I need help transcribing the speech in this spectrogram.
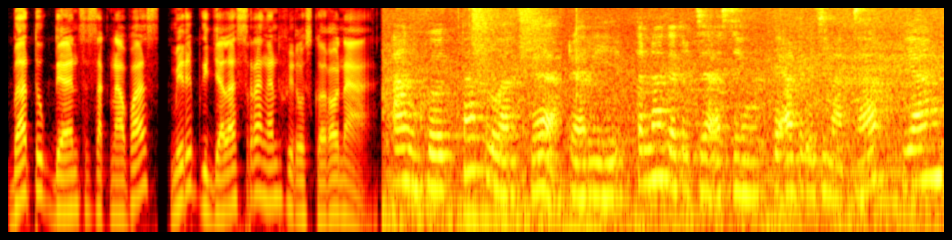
batuk, dan sesak napas mirip gejala serangan virus corona. Anggota keluarga dari tenaga kerja asing PLTU Cilacap yang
